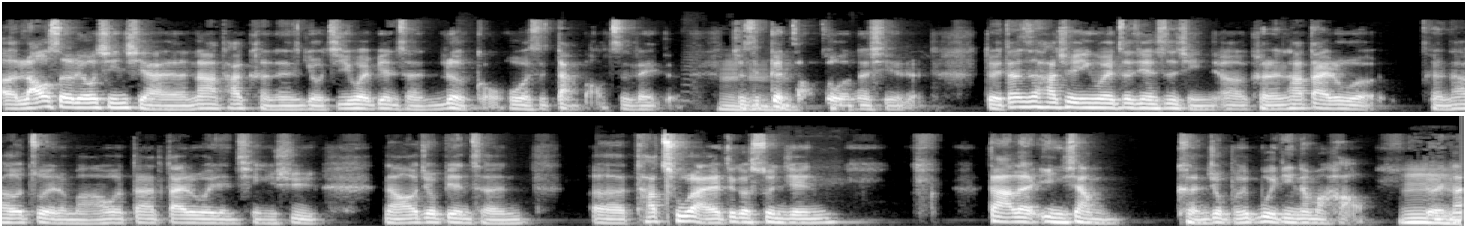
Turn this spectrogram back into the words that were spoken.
呃饶舌流行起来了，那他可能有机会变成热狗或者是蛋堡之类的，就是更早做的那些人，对，但是他却因为这件事情，呃，可能他带入了。可能他喝醉了嘛，或者带带入一点情绪，然后就变成，呃，他出来的这个瞬间，大家的印象可能就不是不一定那么好。对，那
